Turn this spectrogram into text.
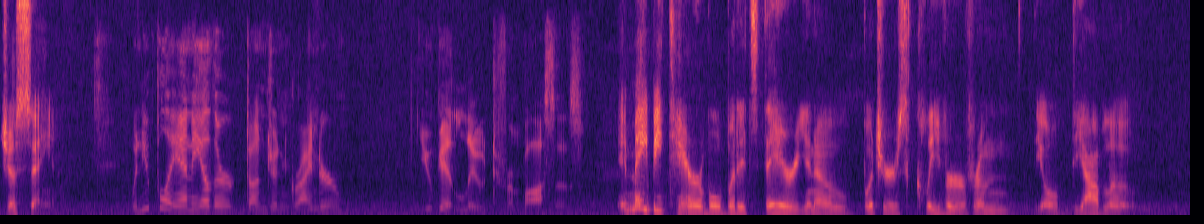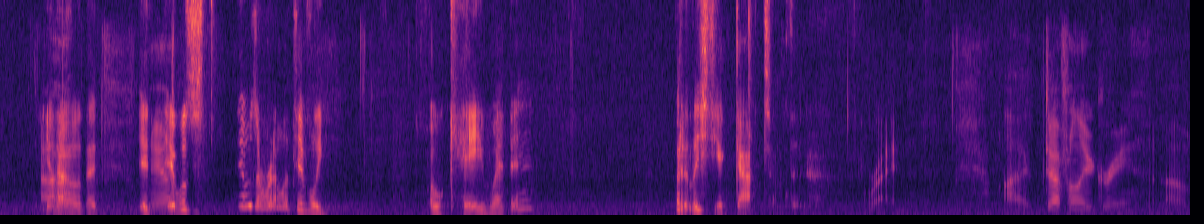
Just saying. when you play any other dungeon grinder, you get loot from bosses. It may be terrible, but it's there, you know. Butcher's cleaver from the old Diablo. You Uh-huh. know that it, Yeah. it was it was a relatively okay weapon, but at least you got something. Right. I definitely agree. Um,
